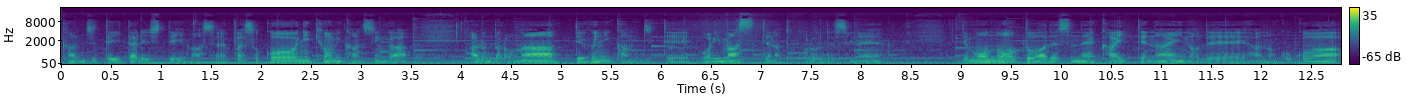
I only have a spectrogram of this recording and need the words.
感じていたりしていますやっぱりそこに興味関心があるんだろうなっていうふうに感じておりますってなところですね。でもうノートはですね書いてないのであのここは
